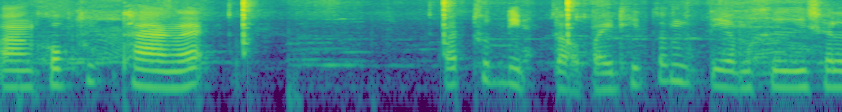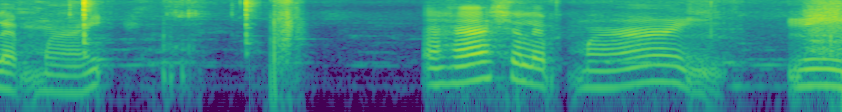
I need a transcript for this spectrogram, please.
วางครบทุกทางแล้ว วัตถุดิบต่อไปที่ต้องเตรียมคือฉลับไม้อะฮะฉลับไม้ นี่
